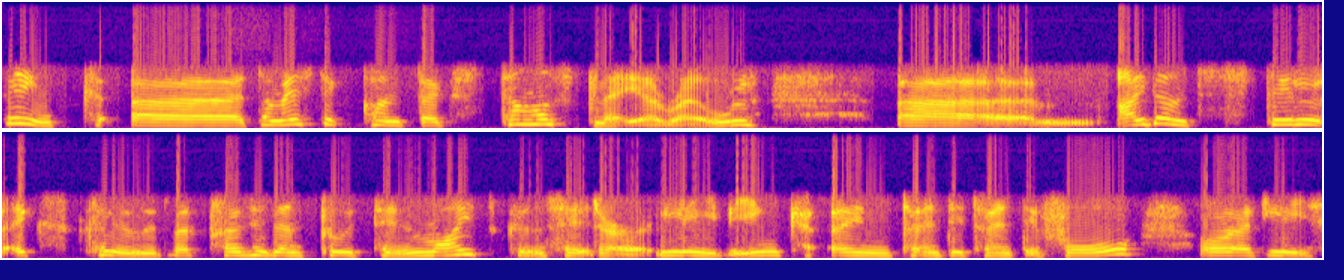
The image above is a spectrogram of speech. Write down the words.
think uh, domestic context does play a role. Um, I don't still exclude that President Putin might consider leaving in 2024, or at least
